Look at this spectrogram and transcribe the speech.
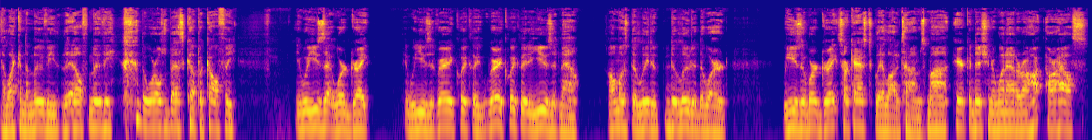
like in the movie, the Elf movie, the world's best cup of coffee. And we use that word great. And we use it very quickly, very quickly to use it now. Almost diluted, diluted the word. We use the word great sarcastically a lot of times. My air conditioner went out at our, our house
